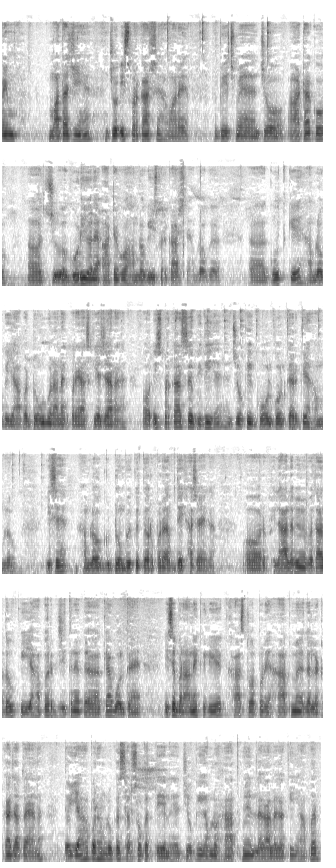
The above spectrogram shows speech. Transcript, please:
हमारे माता जी हैं जो इस प्रकार से हमारे बीच में जो आटा को गुड़ी वाले आटे को हम लोग इस प्रकार से हम लोग गूथ के हम लोग यहाँ पर डोबू बनाने का प्रयास किया जा रहा है। और इस प्रकार से विधि है जो कि गोल गोल करके हम लोग इसे हम लोग डोंबू के तौर पर अब देखा जाएगा। और फ़िलहाल अभी मैं बता दूँ कि यहाँ पर जितने आ, क्या बोलते हैं इसे बनाने के लिए खास तौर पर हाथ में अगर लटका जाता है ना तो यहाँ पर हम लोग का सरसों का तेल है जो कि हम लोग हाथ में लगा लगा के यहाँ पर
